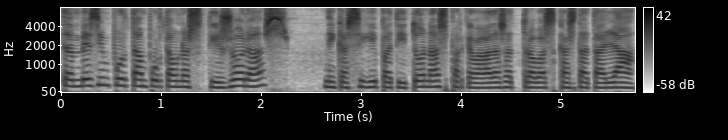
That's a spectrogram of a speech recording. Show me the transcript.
també és important portar unes tisores ni que sigui petitones perquè a vegades et trobes que has de tallar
